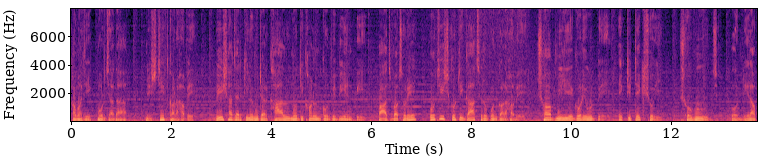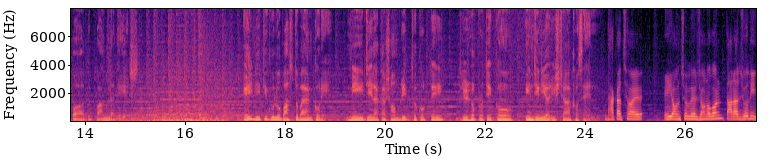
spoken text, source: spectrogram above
সামাজিক মর্যাদা নিশ্চিত করা হবে। বিশ হাজার কিলোমিটার খাল নদী খনন করবে বিএনপি পাঁচ বছরে পঁচিশ কোটি গাছ রোপণ করা হবে। সব মিলিয়ে গড়ে উঠবে একটি টেকসই, সবুজ ও নিরাপদ বাংলাদেশ। এই নীতিগুলো বাস্তবায়ন করে নিজ এলাকা সমৃদ্ধ করতে দৃঢ় প্রতিজ্ঞ ইঞ্জিনিয়ার ইশাক হোসেন। ঢাকা ছয়ের এই অঞ্চলের জনগণ, তারা যদি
